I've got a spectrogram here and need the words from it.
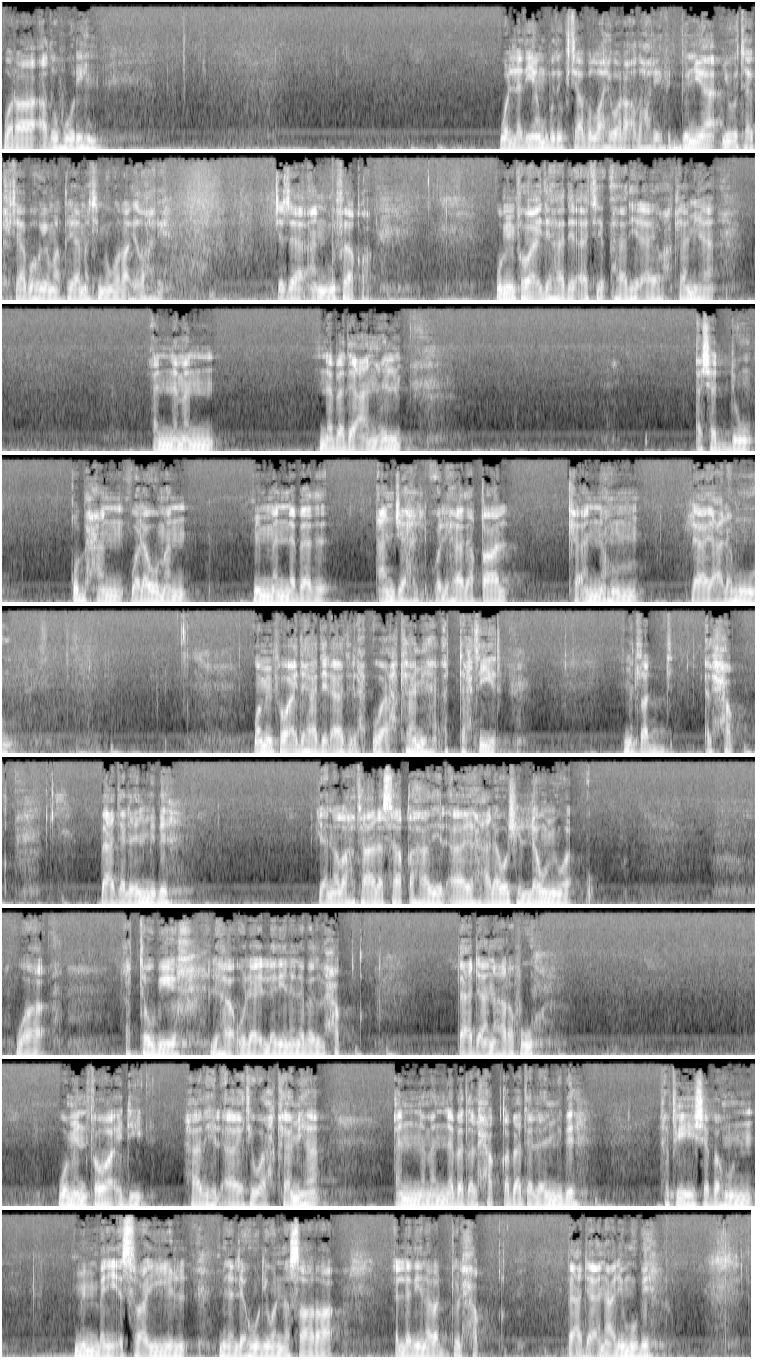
وراء ظهورهم. والذي ينبذ كتاب الله وراء ظهره في الدنيا يؤتى كتابه يوم القيامة من وراء ظهره جزاء وفاقا. ومن فوائد هذه الآية هذه الآية وأحكامها أن من نبذ عن علم أشد قبحا ولوما ممن نبذ عن جهل ولهذا قال كأنهم لا يعلمون. ومن فوائد هذه الآية وأحكامها التحذير من رد الحق بعد العلم به لأن الله تعالى ساق هذه الآية على وجه اللوم و والتوبيخ لهؤلاء الذين نبذوا الحق بعد أن عرفوه. ومن فوائد هذه الآية وأحكامها أن من نبذ الحق بعد العلم به ففيه شبه من بني إسرائيل من اليهود والنصارى الذين ردوا الحق بعد أن علموا به.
